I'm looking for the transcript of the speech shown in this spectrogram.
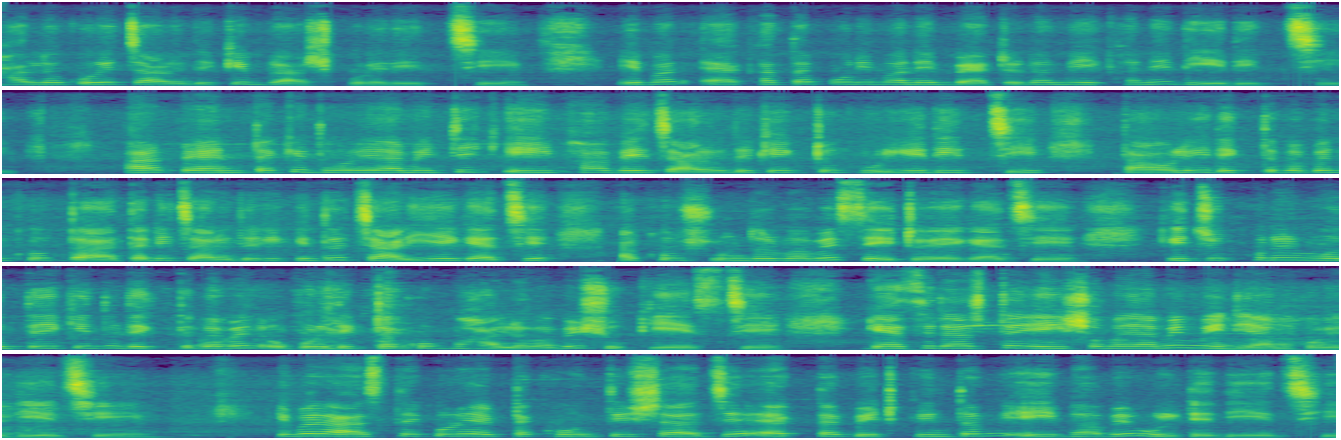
ভালো করে চারিদিকে ব্রাশ করে দিচ্ছি। এবার এক হাতা পরিমাণে ব্যাটার আমি এখানে দিয়ে দিচ্ছি। আর প্যানটাকে ধরে আমি ঠিক এইভাবে চারিদিকে একটু ঘুরিয়ে দিচ্ছি। তাহলেই দেখতে পাবেন খুব তাড়াতাড়ি চারিদিকে কিন্তু চারিয়ে গেছে আর খুব সুন্দরভাবে সেট হয়ে গেছে। কিছুক্ষণের মধ্যেই কিন্তু দেখতে পাবেন ওপর দিকটা খুব ভালোভাবে শুকিয়ে এসছে। গ্যাসের আঁচটা এই সময় আমি মিডিয়াম করে দিয়েছি। এবার আস্তে করে একটা খুন্তির সাহায্যে একটা পিঠ কিন্তু আমি এইভাবে উল্টে দিয়েছি।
